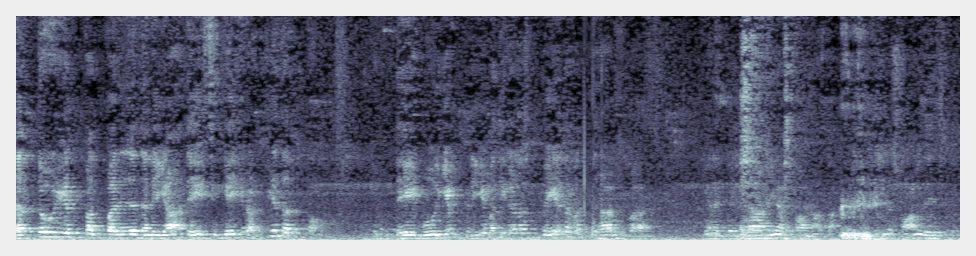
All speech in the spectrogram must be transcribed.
தத்தோயத்மத் பரிஜதனையா தேசிகை ரப்யதத்வம் தேவூய பிரியமதிகளும் வேதவத்திரால் எனக்கு எல்லாமே அப்பா அம்மா தான். இது சுவாமி தேசிகன்?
